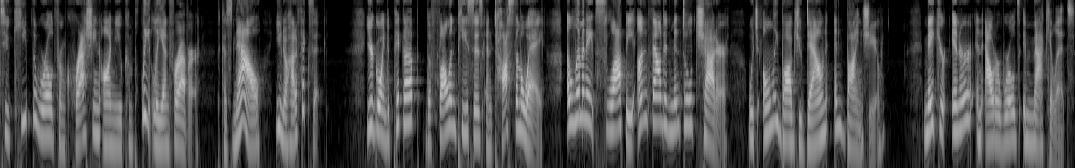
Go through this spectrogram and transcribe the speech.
to keep the world from crashing on you completely and forever, because now you know how to fix it. You're going to pick up the fallen pieces and toss them away. Eliminate sloppy, unfounded mental chatter, which only bogs you down and binds you. Make your inner and outer worlds immaculate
